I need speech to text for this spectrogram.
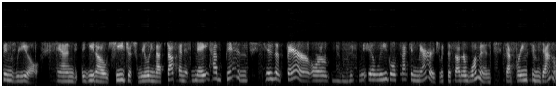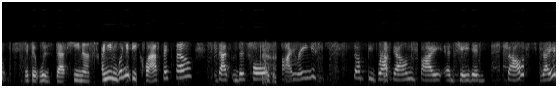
been real, and you know he just really messed up, and it may have been his affair or illegal second marriage with this other woman that brings him down. If it was that Hina, I mean, wouldn't it be classic though that this whole firing stuff be brought down by a jaded spouse, right?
